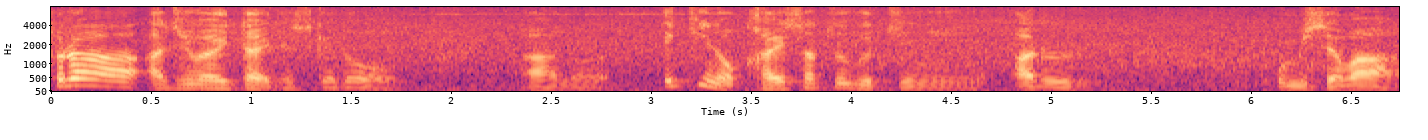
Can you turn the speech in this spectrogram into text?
それは味わいたいですけどあの駅の改札口にあるお店は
